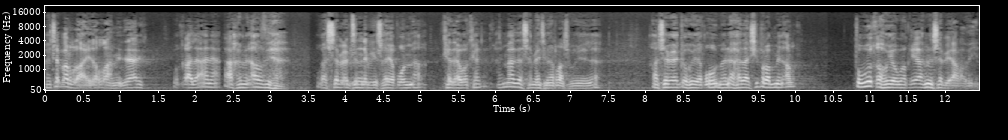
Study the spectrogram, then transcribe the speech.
فتبرأ إلى الله من ذلك وقال أنا آخذ من أرضها وقد سمعت النبي صلى الله عليه وسلم يقول كذا وكذا. قال ماذا سمعت من رسول الله؟ قال سمعته يقول من أخذ شبرا من أرض طوقه يوم القيامة من سبع أراضين.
